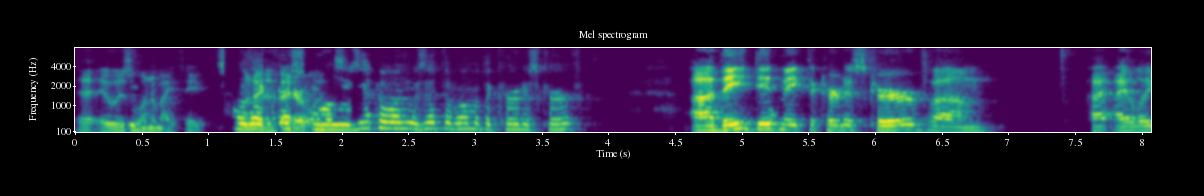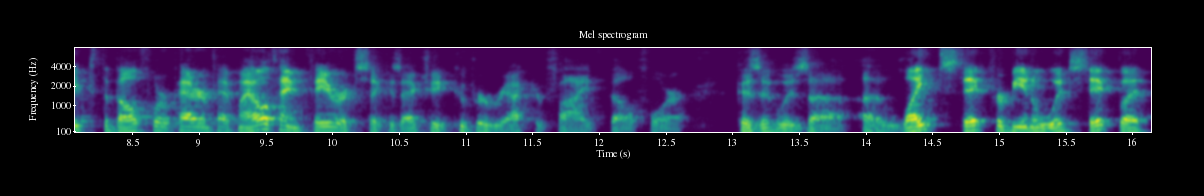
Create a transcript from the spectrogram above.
it was one of my favorite. Oh, that one, was that the one? Was that the one with the Curtis curve? Uh, they did make the Curtis curve. Um, I, I, liked the Belfour pattern. In fact, my all-time favorite stick is actually a Cooper Reactor Five Belfour because it was a, a light stick for being a wood stick, but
